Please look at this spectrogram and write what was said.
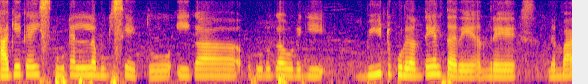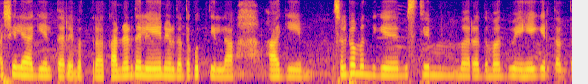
ಹಾಗೆ ಗೈಸ್ ಊಟ ಎಲ್ಲ ಮುಗಿಸಿ ಆಯಿತು. ಈಗ ಹುಡುಗ ಹುಡುಗಿ ಬೀಟು ಕೂಡ ಅಂತ ಹೇಳ್ತಾರೆ. ಅಂದರೆ ನಮ್ಮ ಭಾಷೆಯಲ್ಲಿ ಹಾಗೆ ಹೇಳ್ತಾರೆ. ಮಾತ್ರ ಕನ್ನಡದಲ್ಲಿ ಏನು ಹೇಳೋದು ಗೊತ್ತಿಲ್ಲ. ಹಾಗೆ ಸ್ವಲ್ಪ ಮಂದಿಗೆ ಮುಸ್ಲಿಮರದ ಮದುವೆ ಅಂತ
